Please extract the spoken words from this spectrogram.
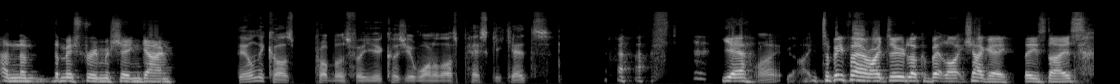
and the the Mystery Machine Gang. They only cause problems for you because you're one of those pesky kids, yeah, right? to be fair, I do look a bit like Shaggy these days.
